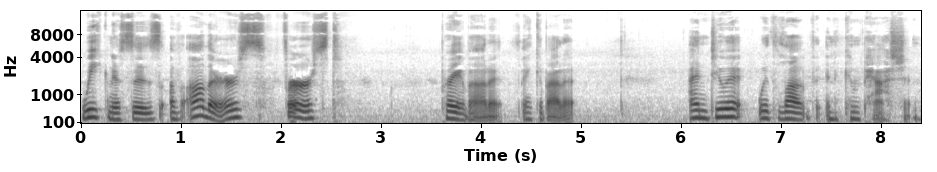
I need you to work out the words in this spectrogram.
weaknesses of others, first, pray about it, think about it, and do it with love and compassion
